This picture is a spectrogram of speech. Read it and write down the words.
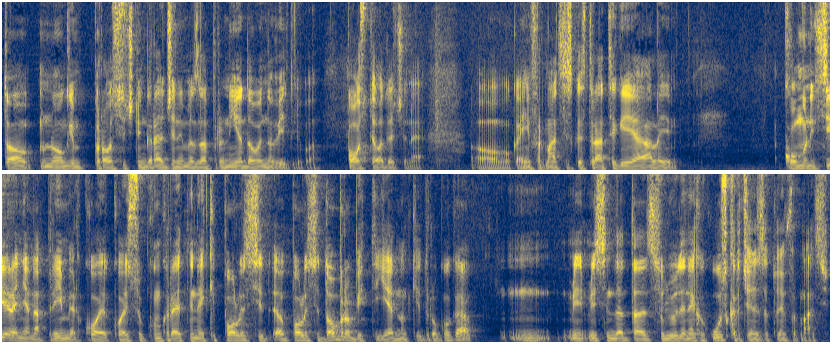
to mnogim prosječnim građanima zapravo nije dovoljno vidljivo. Postoje određene ovoga, informacijske strategije, ali komuniciranje, na primjer, koje, koji su konkretni neki polisi, polisi dobrobiti jednog i drugoga, mislim da, da su ljudi nekako uskraćeni za tu informaciju.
